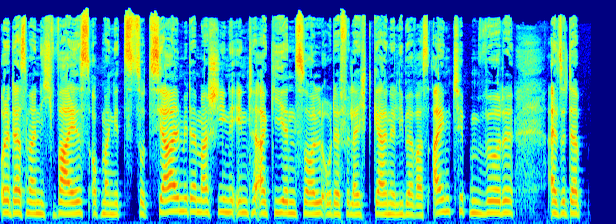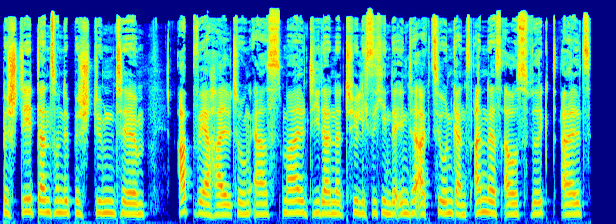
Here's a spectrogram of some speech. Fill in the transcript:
oder dass man nicht weiß, ob man jetzt sozial mit der Maschine interagieren soll oder vielleicht gerne lieber was eintippen würde. Also da besteht dann so eine bestimmte Abwehrhaltung erstmal, die dann natürlich sich in der Interaktion ganz anders auswirkt als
